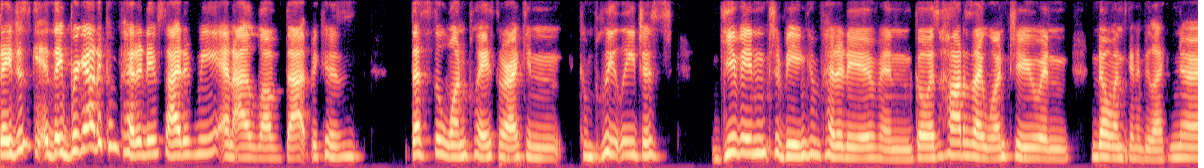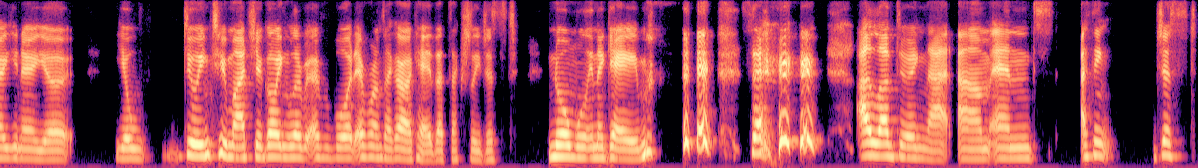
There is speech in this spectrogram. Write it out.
they just they bring out a competitive side of me and i love that because that's the one place where i can completely just give in to being competitive and go as hard as i want to and no one's to be like no you know you're you're doing too much, you're going a little bit overboard. Everyone's like, oh, okay, that's actually just normal in a game. so I love doing that. Um, and I think just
